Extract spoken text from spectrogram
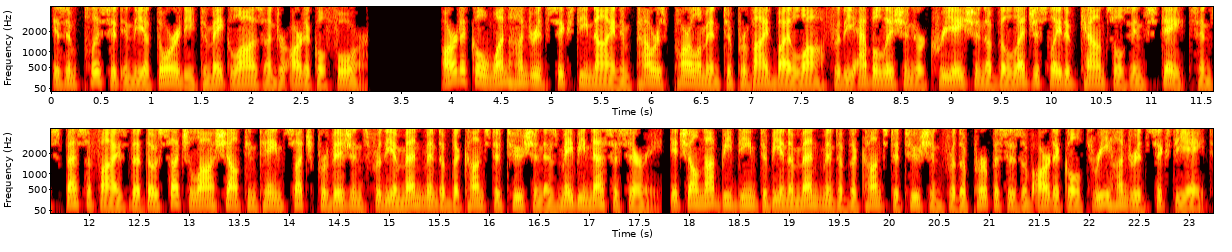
is implicit in the authority to make laws under Article 4. Article 169 empowers Parliament to provide by law for the abolition or creation of the legislative councils in states and specifies that though such law shall contain such provisions for the amendment of the Constitution as may be necessary, it shall not be deemed to be an amendment of the Constitution for the purposes of Article 368.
